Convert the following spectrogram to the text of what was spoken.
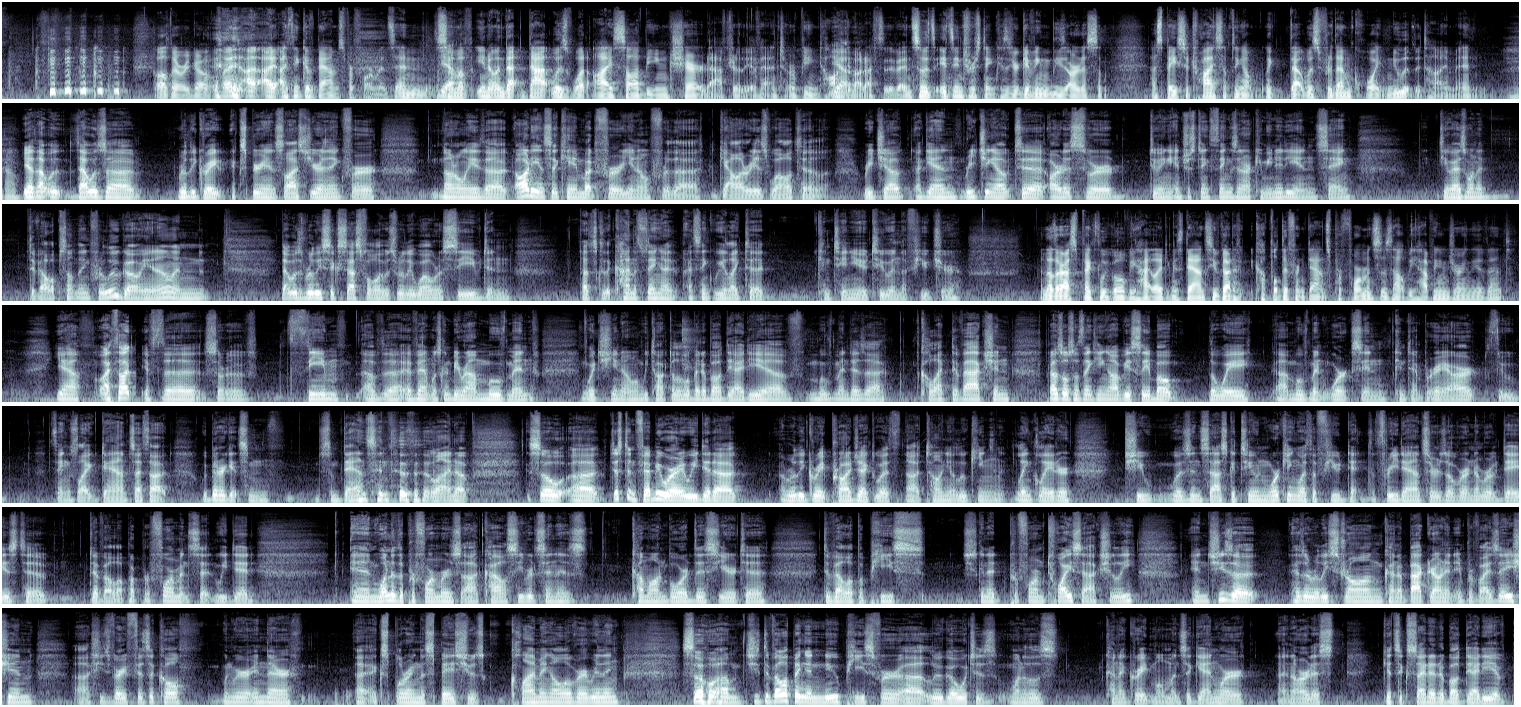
well, there we go. And I, I- I think of Bam's performance and some Yeah. of you know, and that that was what I saw being shared after the event or being talked Yeah. about after the event. So it's it's interesting because you're giving these artists some, a space to try something out like that was for them quite new at the time, and you know, Yeah, that was that was a really great experience last year. I think for not only the audience that came, but for you know for the gallery as well to reach out again, reaching out to artists who are doing interesting things in our community and saying, "Do you guys want to develop something for Lugo?" You know, and that was really successful. It was really well received, and that's the kind of thing I, I think we like to continue to in the future. Another aspect Lugo will be highlighting is dance. You've got a couple different dance performances that will be happening during the event. Yeah, I thought if the sort of theme of the event was going to be around movement, which, you know, we talked a little bit about the idea of movement as a collective action, but I was also thinking obviously about the way uh, movement works in contemporary art through things like dance. I thought we better get some some dance into the lineup. So uh, just in February, we did a, a really great project with uh, Tanya Lukin Linklater. She was in Saskatoon working with a few da- three dancers over a number of days to develop a performance that we did. And one of the performers, uh, Kyle Sievertson, has come on board this year to develop a piece. She's going to perform twice actually, and she's a has a really strong kind of background in improvisation. Uh, she's very physical. When we were in there uh, exploring the space, she was climbing all over everything. So um, she's developing a new piece for uh, Lugo, which is one of those kind of great moments again where an artist gets excited about the idea of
